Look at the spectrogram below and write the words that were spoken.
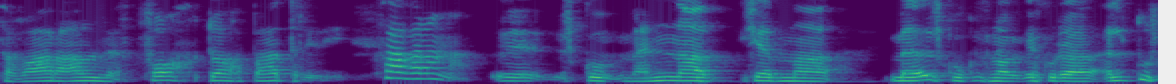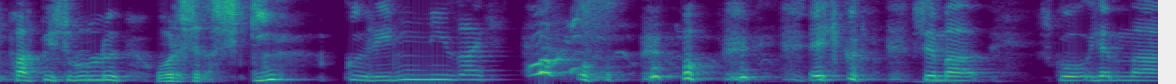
það var alveg fókt upp atriði. Hvað var annað? Eh, sko menna hérna með sko svona einhverja eldúspappisrúlu og voru að setja mjólkur inn í þær. Og, og einhver sem að sko hérna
